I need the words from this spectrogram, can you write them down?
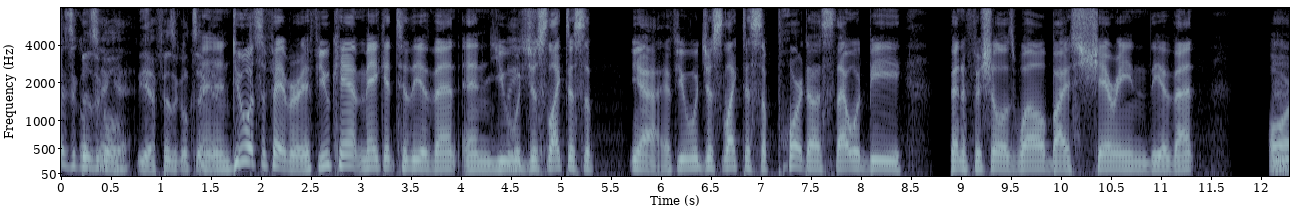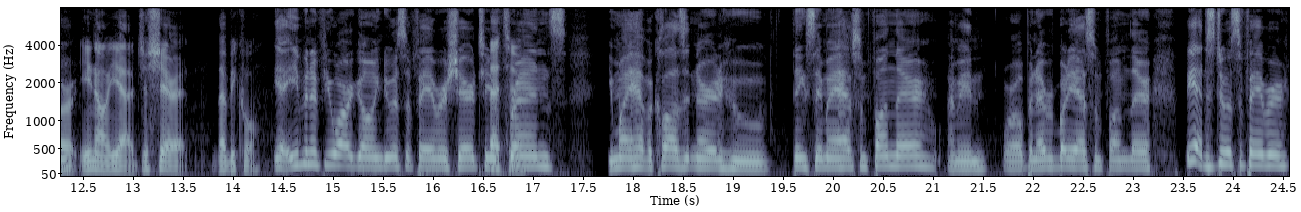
physical, physical, ticket. yeah, physical And, ticket. and do us a favor if you can't make it to the event and you would just share. like to sup- yeah, if you would just like to support us, that would be beneficial as well by sharing the event or Mm-hmm. you know, yeah, just share it. That'd be cool. yeah, even if you are going, do us a favor, share it to your That too. friends. You might have a closet nerd who thinks they may have some fun there. I mean, we're open. Everybody has some fun there. But yeah, just do us a favor,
